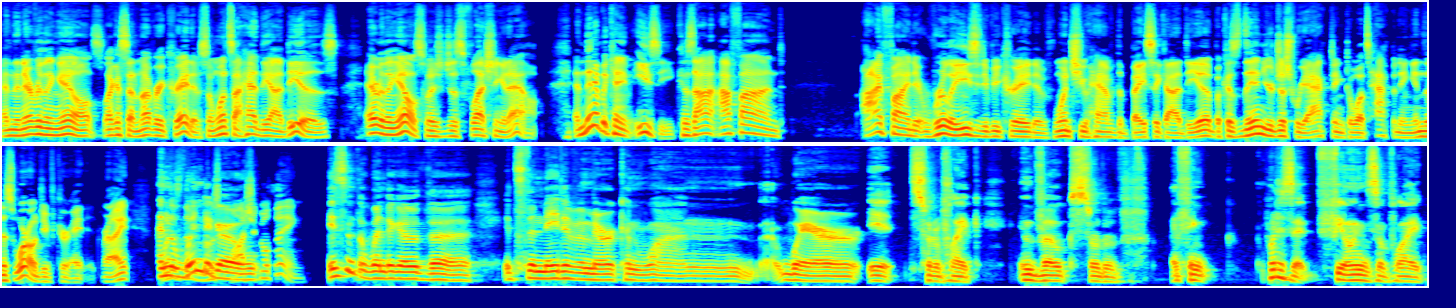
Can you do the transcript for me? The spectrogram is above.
And then everything else, like I said, I'm not very creative. So once I had the ideas, everything else was just fleshing it out. And then it became easy because I, I find I find it really easy to be creative once you have the basic idea because then you're just reacting to what's happening in this world you've created, right? And what the Wendigo the logical thing. Isn't the Wendigo the it's the Native American one where it sort of like invokes sort of I think what is it? Feelings of like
